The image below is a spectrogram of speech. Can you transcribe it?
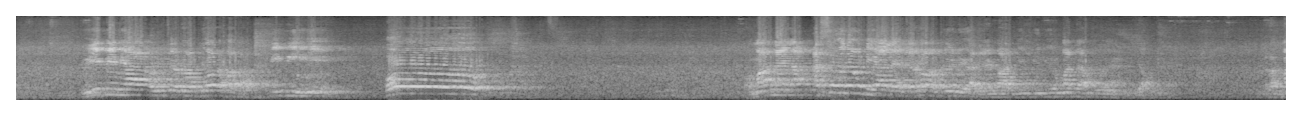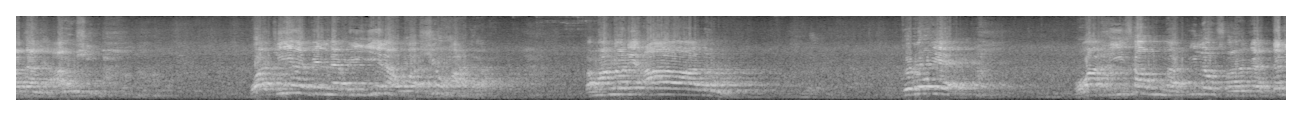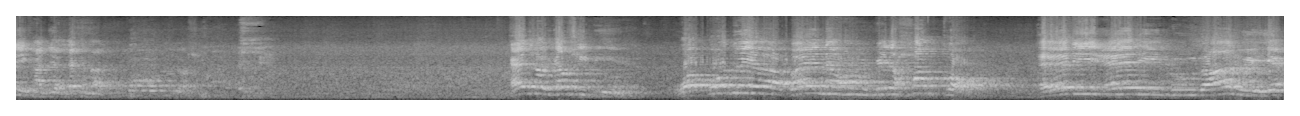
ဒီမင်းများအခုကျွန်တော်ပြောတာဟာပြီးပြီဟိုးအမနိုင်ကအစိုးရနေရတယ်ကျွန်တော်တွေ့ရတယ်မှာဒီဗီဒီယိုမှတ်တမ်းပို့ရင်ရောက်တယ်အဲ့ဒါမှတ်တမ်းလည်းအားလုံးရှိတယ် ဝါဂျီယဘင်နဘီယီနာဝါရှုဟာဒါတမန်တော်တွေအားလုံးသူတို့ရဲ့ဘဝဒီဆောင်မှာပြုလုပ်ဆောင်ရတဲ့တတိခံတဲ့လက္ခဏာပေါ်ပြီးတော့ရှိအဲ့လိုရောက်ရှိပြီးဝပုဒ္ဓယဘိုင်နဟွမ်ဘီလဟက်ကောအဲ့ဒီအဲ့ဒီလူသားတွေရဲ့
